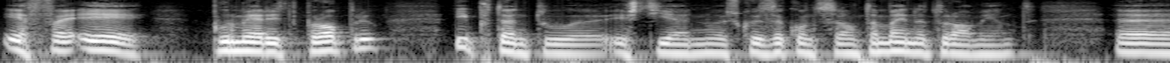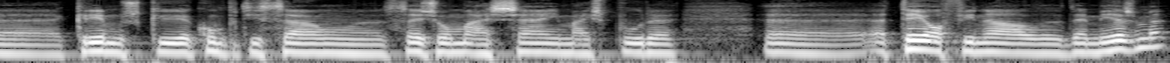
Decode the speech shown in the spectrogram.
é, é por mérito próprio e, portanto, este ano as coisas acontecerão também naturalmente. queremos que a competição seja o mais sã e mais pura até ao final da mesma,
